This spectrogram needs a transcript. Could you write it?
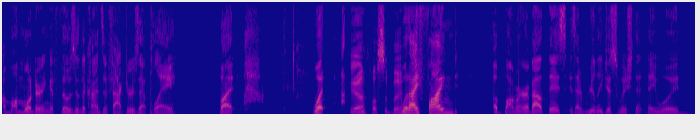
I'm I'm wondering if those are the kinds of factors at play. But what yeah, possibly. what I find a bummer about this is I really just wish that they would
